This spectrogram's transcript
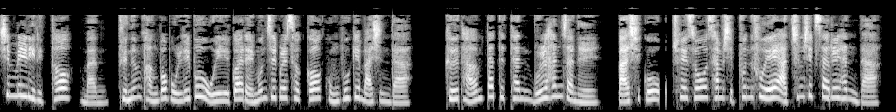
10ml만 드는 방법 올리브 오일과 레몬즙을 섞어 공복에 마신다. 그 다음 따뜻한 물 한 잔을 마시고 최소 30분 후에 아침 식사를 한다.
